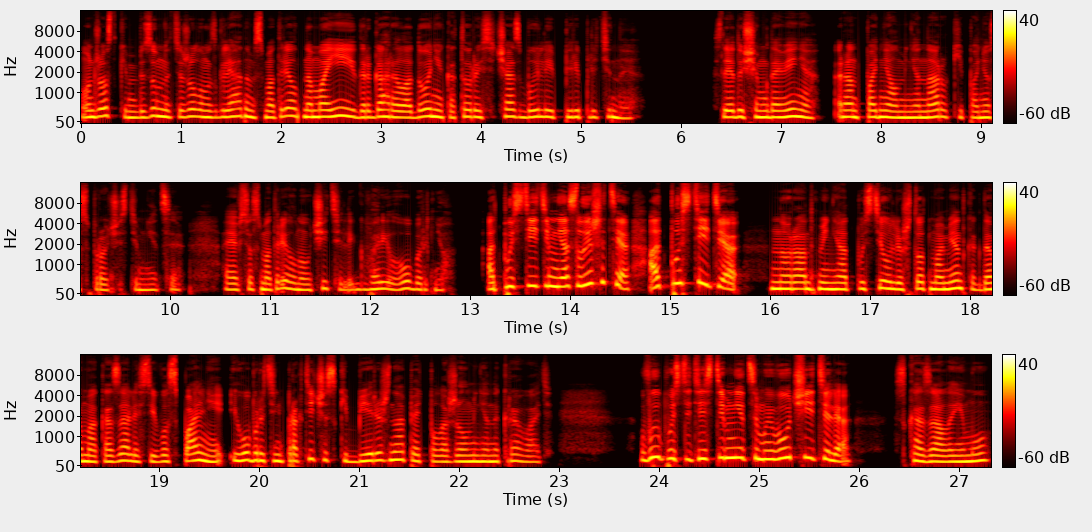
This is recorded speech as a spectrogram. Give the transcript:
Он жестким, безумно тяжелым взглядом смотрел на мои и дрыгары ладони, которые сейчас были переплетены. В следующее мгновение Ранд поднял меня на руки и понес прочь из темницы. А я все смотрела на учителя и говорила оборотню. «Отпустите меня, слышите? Отпустите!» Но Ранд меня отпустил лишь в тот момент, когда мы оказались в его спальне, и оборотень практически бережно опять положил меня на кровать. «Выпустите из темницы моего учителя!» — сказала ему.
